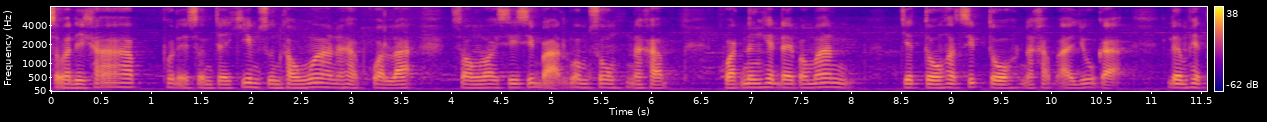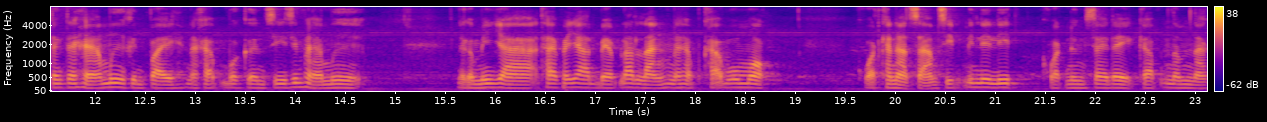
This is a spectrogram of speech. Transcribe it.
สวัสดีครับ ผู้ใดสนใจครีมศูนย์เขาว่านะครับขวดละ 240 บาทรวมทรงนะครับ ขวดหนึ่งเฮ็ดได้ประมาณ7ตัวหัด10ตัวนะครับอายุกะเริ่มเฮ็ดตั้งแต่หามือขึ้นไปนะครับบ่เกิน 40หามือ แล้วก็มียาทายพยาธิแบบลาดหลังนะครับคาร์โบมอกขวดขนาด 30 มิลลิลิตร ขวดหนึ่งใส่ได้กับน้ำหนัก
